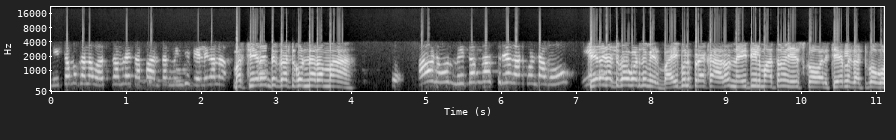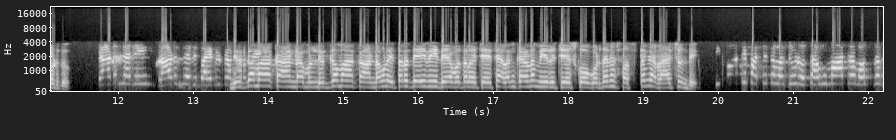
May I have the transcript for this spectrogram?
మితము గల వస్త్రంలే తప్ప అంతకు మించి వెలుగల మరి చీర ఎందుకు కట్టుకుంటున్నారమ్మా? అవును మితంగా స్త్రీ కట్టుకుంటాము. చీర కట్టుకోకూడదు మీరు. బైబిల్ ప్రకారం నైటీలు మాత్రం వేసుకోవాలి చీరలు కట్టుకోకూడదు. నిర్గమాకాండములు నిర్గమాకాండములు ఇతర దేవీ దేవతలు చేసే అలంకరణ మీరు చేసుకోకూడదని స్పష్టంగా రాసి ఉంది. పత్రికలో చూడు తగు మాత్రం వస్త్రం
